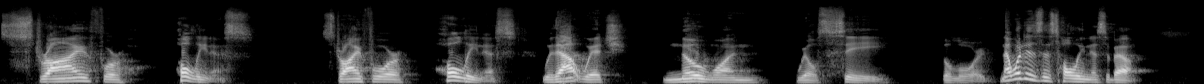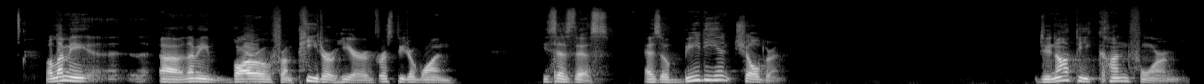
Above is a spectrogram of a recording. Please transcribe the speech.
Strive for holiness. Strive for holiness, without which no one will see the Lord. Now, what is this holiness about? Well, let me, uh, let me borrow from Peter here in 1 Peter 1. He says this As obedient children, do not be conformed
